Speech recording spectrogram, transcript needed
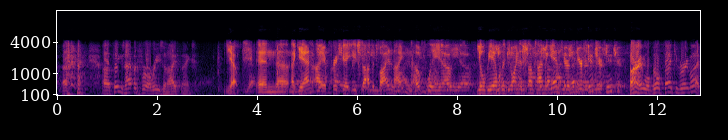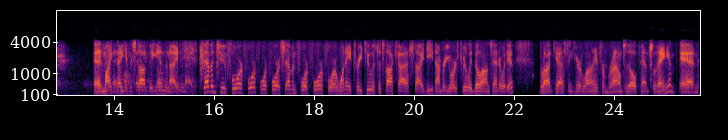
uh, things happen for a reason, I think. Yeah. And uh, again, I appreciate you stopping by tonight, and hopefully uh, you'll be able to join us sometime again here in the near future. All right. Well, Bill, thank you very much. And Mike, thank you for stopping in tonight. 724-444-7444, 1832 is the TalkCast ID number. Yours truly, Bill Alexander with you, broadcasting here live from Brownsville, Pennsylvania. And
